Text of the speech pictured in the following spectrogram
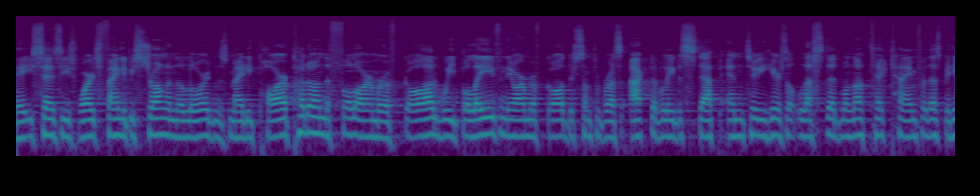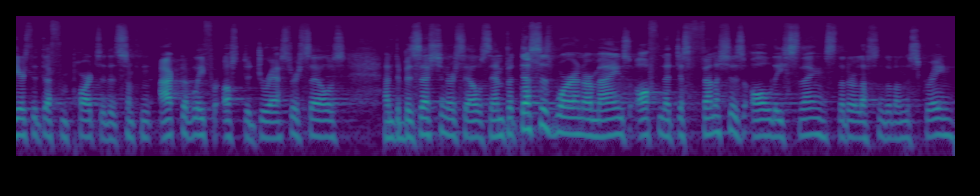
he says these words finally be strong in the Lord and his mighty power. Put on the full armor of God. We believe in the armor of God. There's something for us actively to step into. Here's it listed. We'll not take time for this, but here's the different parts. It is something actively for us to dress ourselves and to position ourselves in. But this is where in our minds often it just finishes all these things that are listed on the screen.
